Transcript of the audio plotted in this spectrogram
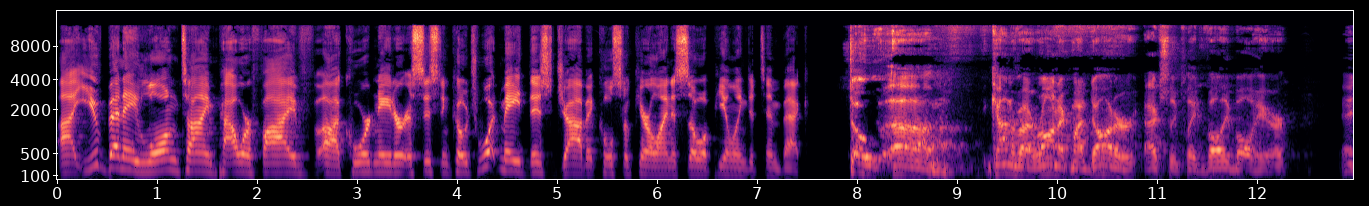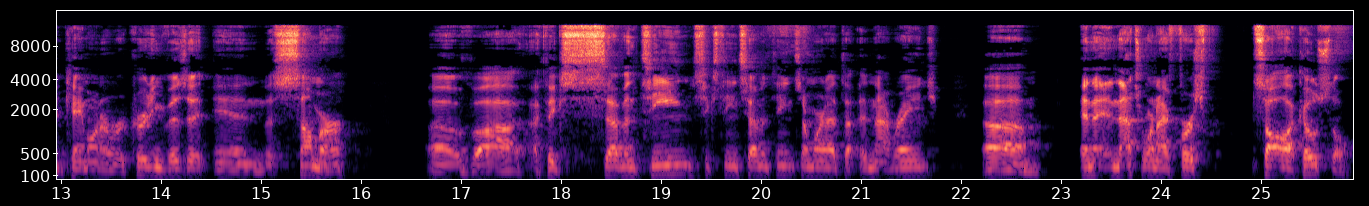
Uh, you've been a longtime Power Five uh, coordinator, assistant coach. What made this job at Coastal Carolina so appealing to Tim Beck? So, um, kind of ironic. My daughter actually played volleyball here and came on a recruiting visit in the summer of, uh, I think, 17, 16, 17, somewhere in that, in that range. Um, and, and that's when I first saw a Coastal.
